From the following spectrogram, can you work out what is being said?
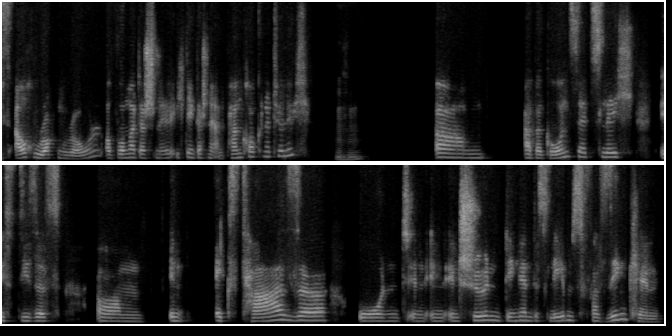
ist auch Rock'n'Roll, obwohl man da schnell, ich denke da schnell an Punkrock natürlich. Mhm. Ähm, aber grundsätzlich ist dieses ähm, in Ekstase und in, in, in schönen Dingen des Lebens versinken,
